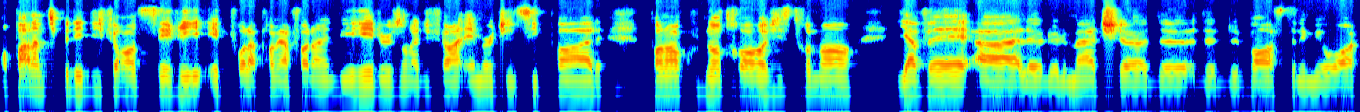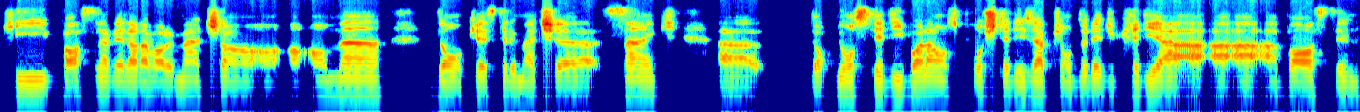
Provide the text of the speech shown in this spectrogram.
On parle un petit peu des différentes séries et pour la première fois dans NBA Haters, on a dû faire un emergency pod. Pendant notre enregistrement, il y avait euh, le, match euh, de, Boston et Milwaukee. Boston avait l'air d'avoir le match en, main, donc euh, c'était le match 5. donc nous, on s'était dit, voilà, on se projetait déjà, puis on donnait du crédit à, Boston.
